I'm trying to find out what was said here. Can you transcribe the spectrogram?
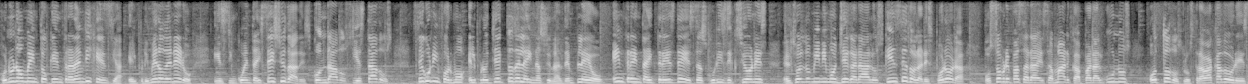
con un aumento que entrará en vigencia el primero de enero en 56 ciudades, condados y estados, según informó el Proyecto de Ley Nacional de Empleo. En 33 de estas jurisdicciones, el sueldo mínimo llegará a los 15 dólares por hora o sobrepasará esa marca para algunos o todos los trabajadores.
